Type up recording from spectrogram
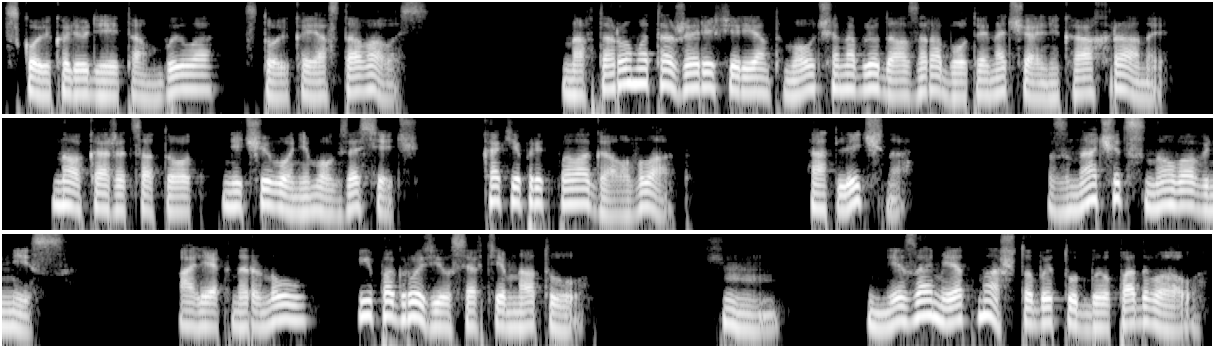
Сколько людей там было, столько и оставалось. На втором этаже референт молча наблюдал за работой начальника охраны. Но, кажется, тот ничего не мог засечь, как и предполагал Влад. Отлично. Значит, снова вниз. Олег нырнул и погрузился в темноту. Хм, незаметно, чтобы тут был подвал.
